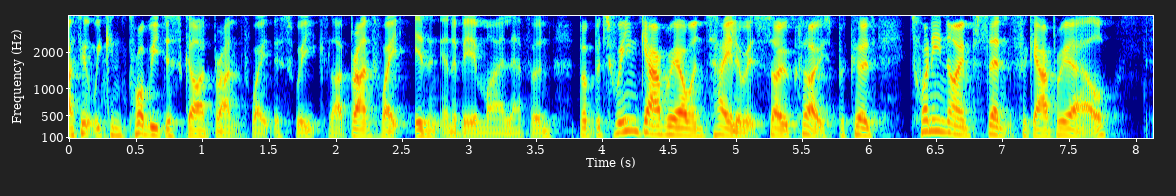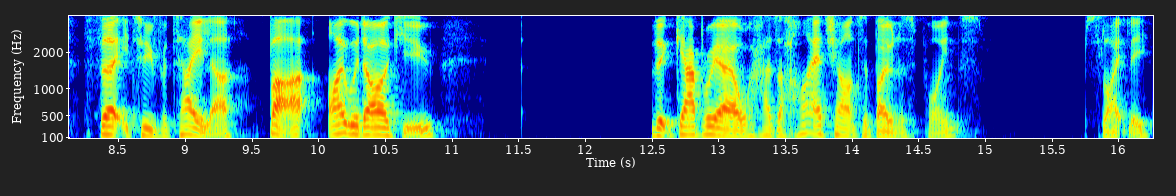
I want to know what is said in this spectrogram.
I think we can probably discard Branthwaite this week. Like Branthwaite isn't going to be in my 11, but between Gabriel and Taylor, it's so close because 29% for Gabriel, 32 for Taylor. But I would argue that Gabriel has a higher chance of bonus points, slightly,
